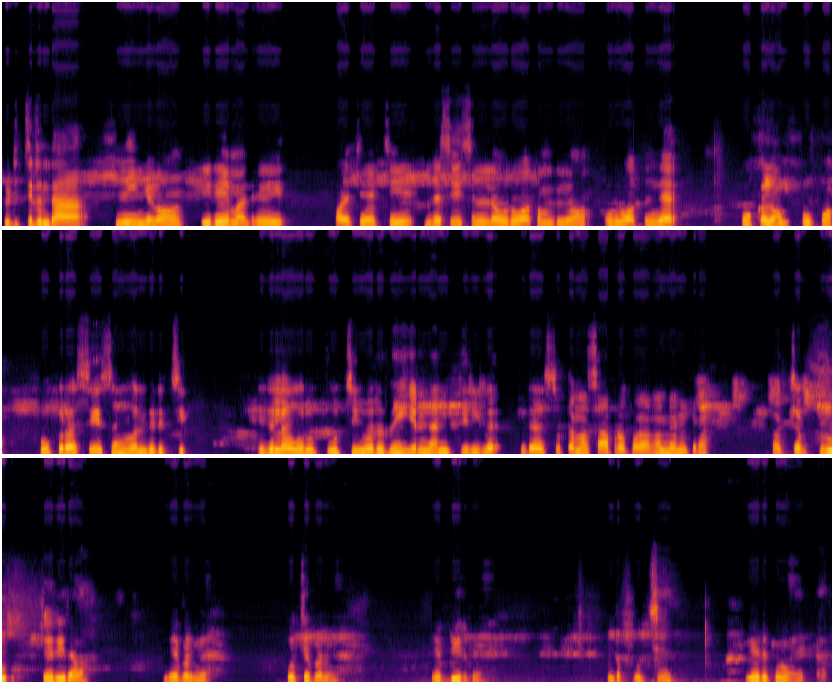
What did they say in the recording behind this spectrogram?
பிடிச்சிருந்தா நீங்களும் இதே மாதிரி உடச்சி வச்சு இந்த சீசனில் உருவாக்க முடியும் உருவாக்குங்க. பூக்களும் பூக்கும் பூக்கிற சீசன் வந்துடுச்சு. இதில் ஒரு பூச்சி வருது என்னன்னு தெரியல. இதை சுத்தமாக சாப்பிட போகிறாங்கன்னு நினைக்கிறேன். பச்சை புழு. தெரியுதா? இதே பாருங்க. பூச்சை பாருங்க. எப்படி இருக்கு? இந்த பூச்சி எடுக்கும் வாங்கிட்டேன்.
